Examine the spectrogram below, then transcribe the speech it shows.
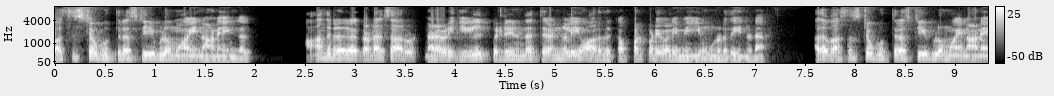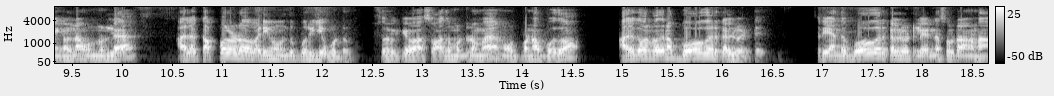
வசிஷ்ட புத்திர ஸ்ரீபுலமாய் நாணயங்கள். ஆந்திரர்கள் கடல்சார் நடவடிக்கையில் பெற்றிருந்த திறன்களையும் அவரது கப்பற்படை வலிமையும் உணர்த்துகின்றன. அது வசிஷ்ட புத்திர ஸ்ரீபுலமாய் நாணயங்கள்னா ஒன்றும் இல்லை. அதில் கப்பலோட வடிவம் வந்து பொறிக்கப்பட்டிருக்கும். ஸோ ஓகேவா ஸோ அது மட்டும் நம்ம நோட் பண்ணா போதும். அதுக்கப்புறம் பார்த்தீங்கன்னா போகர் கல்வெட்டு. சரியா? அந்த போகர் கல்வெட்டுல என்ன சொல்றாங்கன்னா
